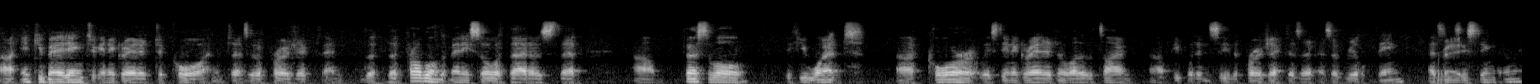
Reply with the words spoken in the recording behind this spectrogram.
uh, incubating to integrated to core in terms of a project. And the, the problem that many saw with that is that, um, first of all, if you weren't uh, core or at least integrated, a lot of the time uh, people didn't see the project as a, as a real thing, as right. existing really.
